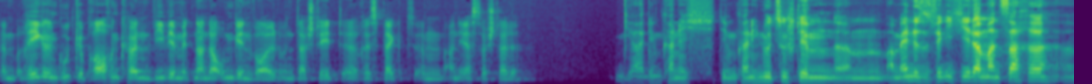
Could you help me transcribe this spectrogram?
ähm, Regeln gut gebrauchen können, wie wir miteinander umgehen wollen. Und da steht äh, Respekt ähm, an erster Stelle. Ja, dem kann ich, dem kann ich nur zustimmen. Am Ende ist es wirklich jedermanns Sache.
